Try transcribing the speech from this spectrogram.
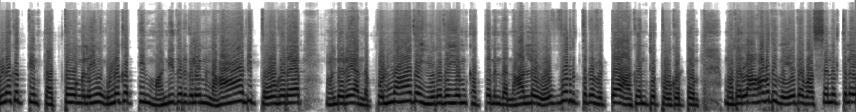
உலகத்தின் தத்துவங்களையும் உலகத்தின் மனிதர்களையும் நாடி போகிற ஆண்டவரே அந்த பொல்லாத இருதயம் கத்திருந்த நாளில் நாள்ல ஒவ்வொருத்தரை விட்டு அகன்று போகட்டும். முதலாவது வேத வசனத்திலே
